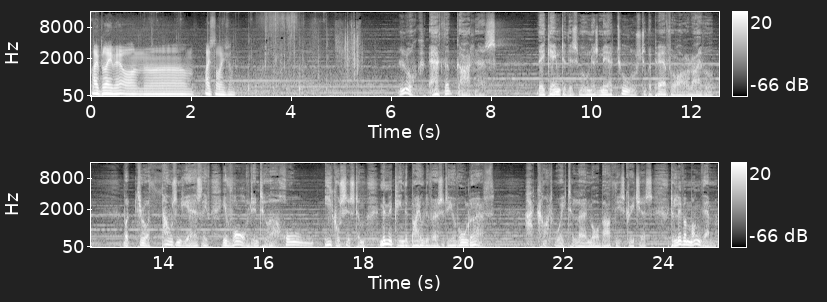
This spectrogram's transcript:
I blame it on um, isolation. Look at the gardeners. They came to this moon as mere tools to prepare for our arrival. But through a thousand years, they've evolved into a whole ecosystem mimicking the biodiversity of old Earth. I can't wait to learn more about these creatures, to live among them.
